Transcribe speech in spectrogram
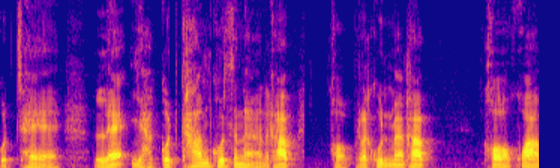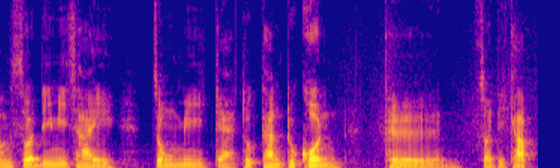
กดแชร์ และอย่ากกดข้ามโฆษณานะครับ ขอบพระคุณมากครับ ขอความสวัสดีมีชัย จงมีแก่ทุกท่านทุกคนเทินสวัสดีครับ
